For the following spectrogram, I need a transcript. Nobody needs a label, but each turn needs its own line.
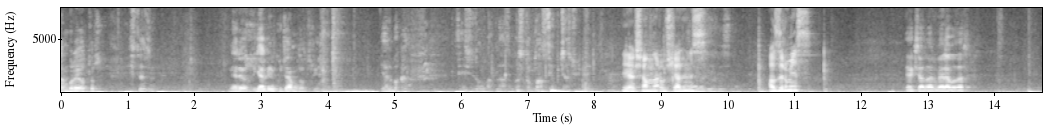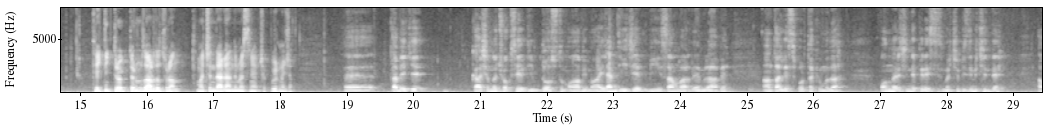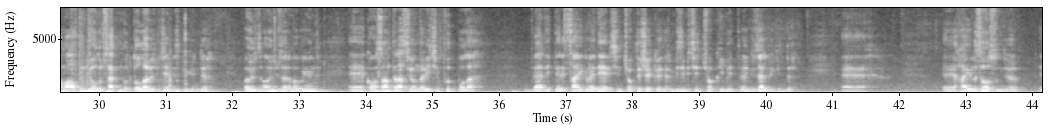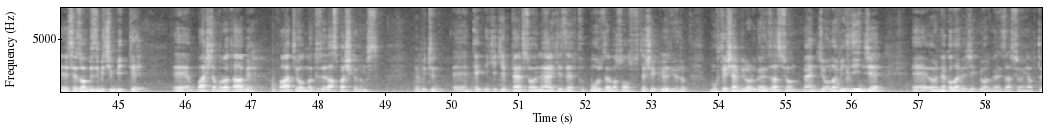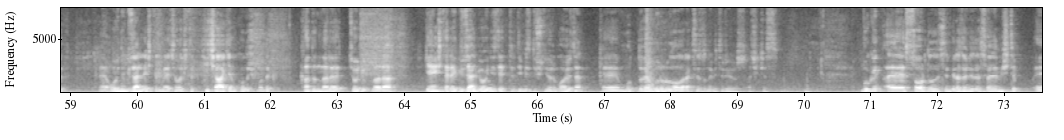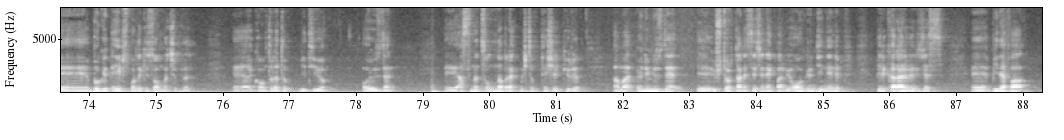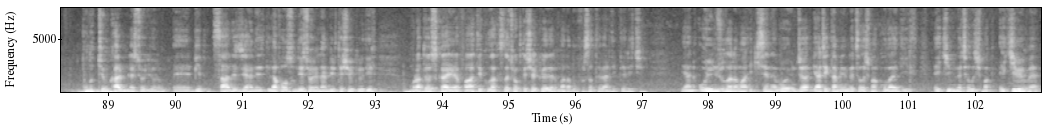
Sen buraya otur. İstersen. Nereye otur? Gel benim kucağımda otur. Gel, gel bakalım. Sessiz olmak lazım. Basın toplantısı yapacağız çünkü.
İyi akşamlar, hoş geldiniz. Hazır mıyız?
İyi akşamlar, merhabalar.
Teknik direktörümüz Arda Turan maçın değerlendirmesini yapacak. Buyurun hocam.
Ee, tabii ki karşımda çok sevdiğim dostum, abim, ailem diyeceğim bir insan vardı Emre abi. Antalya Spor takımı da onlar için de prestij maçı, bizim için de ama 6. olursak mutlu olabileceğimiz bir gündü. O yüzden oyuncularıma bugün e, konsantrasyonları için futbola verdikleri saygı ve değer için çok teşekkür ederim. Bizim için çok kıymetli ve güzel bir gündü. Ee, e, hayırlısı olsun diyorum. E, sezon bizim için bitti. E, başta Murat abi, Fatih olmak üzere as başkanımız ve bütün e, teknik ekip, personel, herkese, futbolcularıma sonsuz teşekkür ediyorum. Muhteşem bir organizasyon bence olabildiğince e, örnek olabilecek bir organizasyon yaptık. E, oyunu güzelleştirmeye çalıştık. Hiç hakem konuşmadık. Kadınları, çocuklara, gençlere güzel bir oyun izlettirdiğimizi düşünüyorum. O yüzden e, mutlu ve gururlu olarak sezonu bitiriyoruz açıkçası. Bugün e, sorduğunuz için biraz önce de söylemiştim. E, bugün Eyüp Spor'daki son maçımdı. E, kontratım bitiyor. O yüzden e, aslında sonuna bırakmıştım teşekkürü. Ama önümüzde e, 3-4 tane seçenek var. Bir 10 gün dinlenip bir karar vereceğiz. E, bir defa bunu tüm kalbimle söylüyorum. E, bir sadece hani laf olsun diye söylenen bir teşekkür değil. Murat Özkaya'ya, Fatih Kulaksız'a çok teşekkür ederim bana bu fırsatı verdikleri için. Yani oyuncularıma iki sene boyunca gerçekten benimle çalışmak kolay değil. Ekibimle çalışmak, ekibime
